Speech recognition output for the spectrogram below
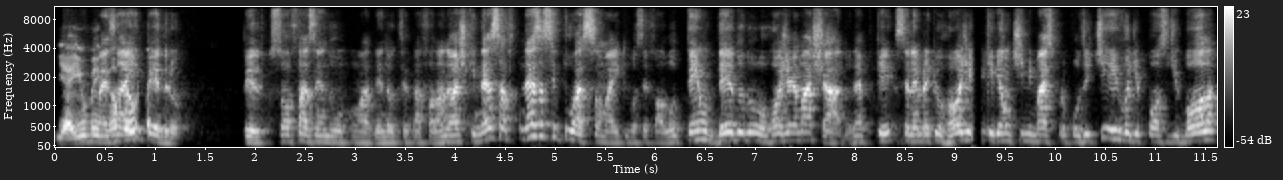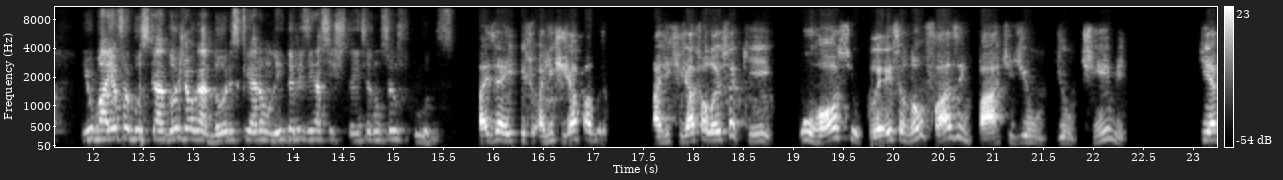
E aí o meio Mas campo aí, é o... Pedro, Pedro, só fazendo um adendo ao que você está falando, eu acho que nessa, nessa situação aí que você falou, tem o dedo do Roger Machado, né? Porque você lembra que o Roger queria um time mais propositivo, de posse de bola, e o Bahia foi buscar dois jogadores que eram líderes em assistência nos seus clubes. Mas é isso, a gente já falou, a gente já falou isso aqui o Rossi e o Cleison não fazem parte de um, de um time que é,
